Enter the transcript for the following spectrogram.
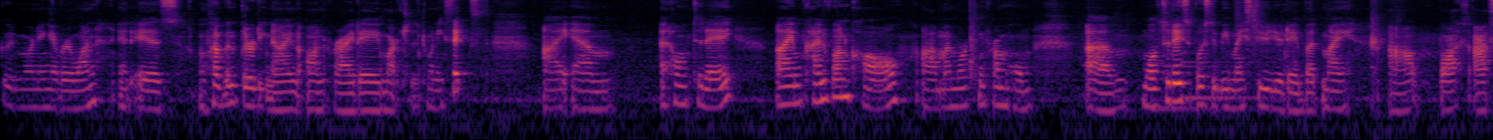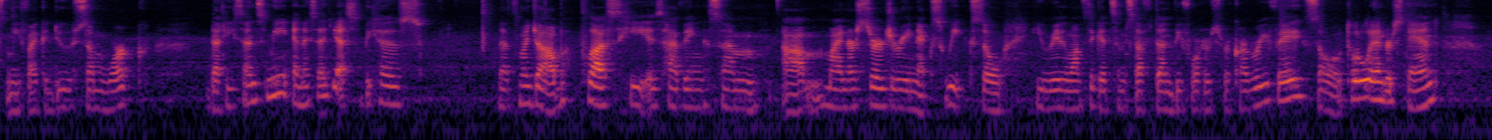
Good morning everyone. It is 11.39 on Friday, March the 26th. I am at home today. I'm kind of on call. Um, I'm working from home. Um, well, today's supposed to be my studio day, but my uh, boss asked me if I could do some work that he sends me, and I said yes, because that's my job. Plus, he is having some um, minor surgery next week, so he really wants to get some stuff done before his recovery phase, so totally understand.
